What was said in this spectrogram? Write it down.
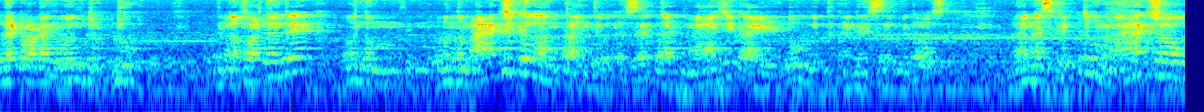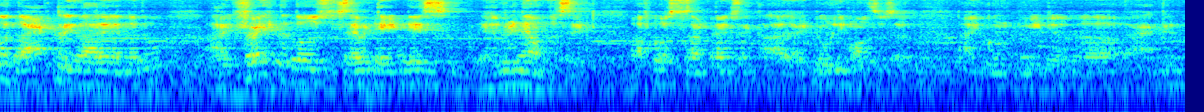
that what I'm going to do. ಇನ್ನು ಫರ್ದರ್ ಅಂದರೆ ಒಂದು ಒಂದು ಮ್ಯಾಜಿಕಲ್ ಅಂತ ಅಂತೀವಲ್ಲ sir that magic I do with Ganesh sir because ನನ್ನ ಸ್ಕ್ರಿಪ್ಟ್ಗೆ ಮ್ಯಾಚ್ ಆಗೋ ಒಂದು ಆ್ಯಕ್ಟರ್ ಇದ್ದಾರೆ ಅನ್ನೋದು I felt those seventy eight days every day on the set of course sometimes I told him also sir I your acting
